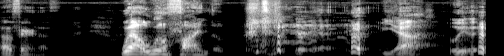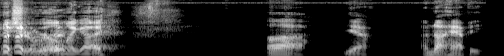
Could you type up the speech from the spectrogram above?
Oh, fair enough. Well, we'll find them. Uh, yeah, we we sure will, my guy. Ah, yeah. I'm not happy.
